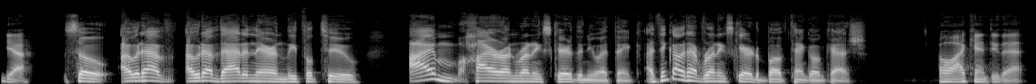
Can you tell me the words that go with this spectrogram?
Yeah. So, I would have I would have that in there and Lethal 2. I'm higher on Running Scared than you, I think. I think I would have Running Scared above Tango and Cash. Oh, I can't do that.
